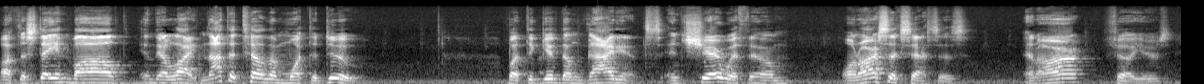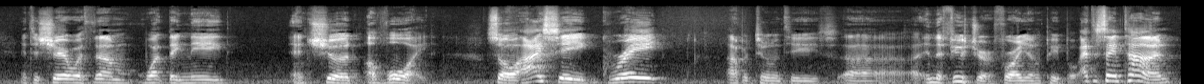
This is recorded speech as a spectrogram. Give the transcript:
uh, to stay involved in their life, not to tell them what to do, but to give them guidance and share with them on our successes and our failures and to share with them what they need and should avoid. So I see great opportunities uh, in the future for our young people. At the same time,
